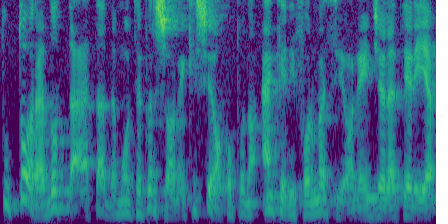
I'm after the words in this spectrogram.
tuttora adottata da molte persone che si occupano anche di formazione in gelateria.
